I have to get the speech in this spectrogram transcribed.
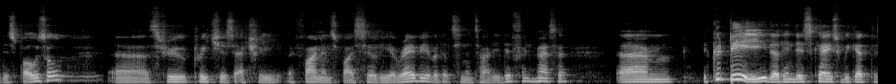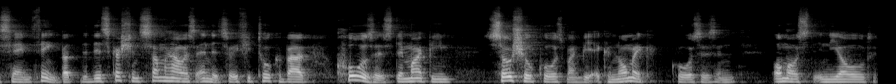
disposal through preachers actually financed by Saudi Arabia, but that's an entirely different matter. Um, it could be that in this case we get the same thing, but the discussion somehow has ended. So if you talk about causes, there might be social causes, might be economic causes, and almost in the old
